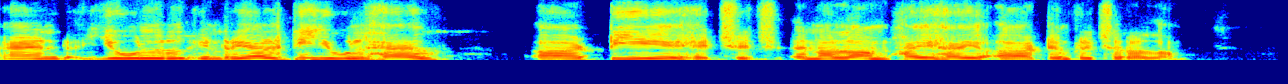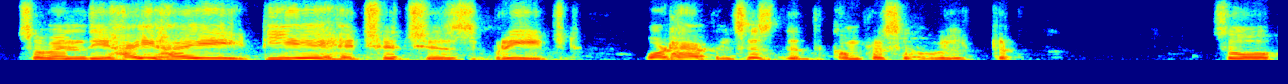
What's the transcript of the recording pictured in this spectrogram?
And you will, in reality, you will have uh, TAHH, an alarm, high, high uh, temperature alarm. So when the high, high TAHH is breached, what happens is that the compressor will trip. So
